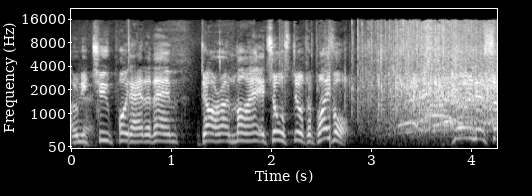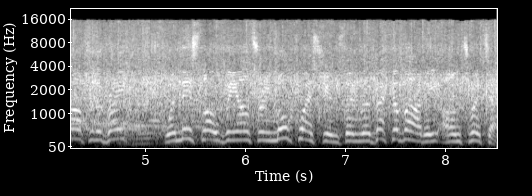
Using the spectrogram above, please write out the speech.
Only two points ahead of them. Dara and Maya, it's all still to play for. Join us after the break when this lot will be answering more questions than Rebekah Vardy on Twitter.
